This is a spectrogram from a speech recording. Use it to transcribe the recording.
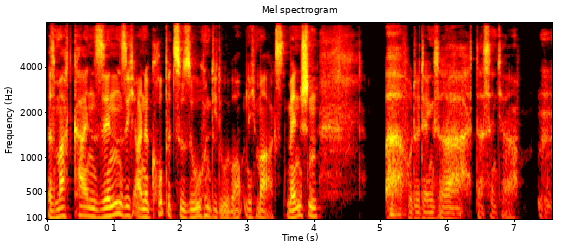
Es macht keinen Sinn, sich eine Gruppe zu suchen, die du überhaupt nicht magst. Menschen, wo du denkst, ah, das sind ja, hm,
